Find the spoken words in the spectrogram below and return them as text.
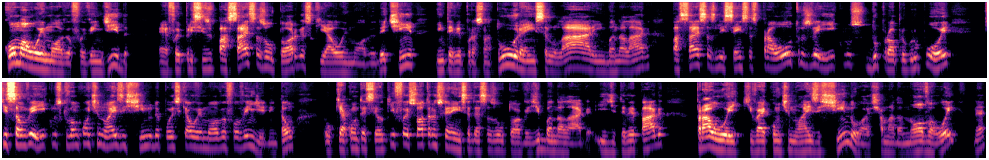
Como a Oi Móvel foi vendida, é, foi preciso passar essas outorgas que a Oi Móvel detinha em TV por assinatura, em celular, em banda larga, passar essas licenças para outros veículos do próprio grupo Oi, que são veículos que vão continuar existindo depois que a Oi Móvel for vendida. Então, o que aconteceu aqui foi só a transferência dessas outorgas de banda larga e de TV paga para a Oi, que vai continuar existindo, a chamada nova Oi, né?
